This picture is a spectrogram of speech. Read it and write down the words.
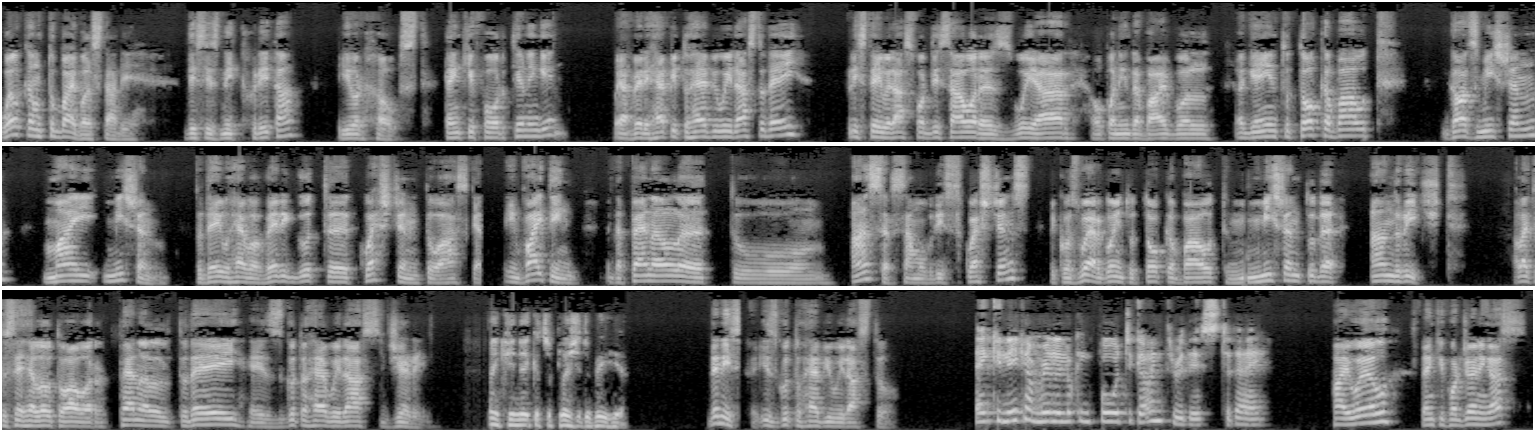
Welcome to Bible study. This is Nick Creta, your host. Thank you for tuning in. We are very happy to have you with us today. Please stay with us for this hour as we are opening the Bible again to talk about God's mission, my mission. Today we have a very good uh, question to ask, inviting the panel uh, to answer some of these questions because we are going to talk about mission to the unreached. I'd like to say hello to our panel today. It's good to have with us Jerry. Thank you, Nick. It's a pleasure to be here. Dennis, it's good to have you with us too. Thank you, Nick. I'm really looking forward to going through this today. Hi, Will. Thank you for joining us.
